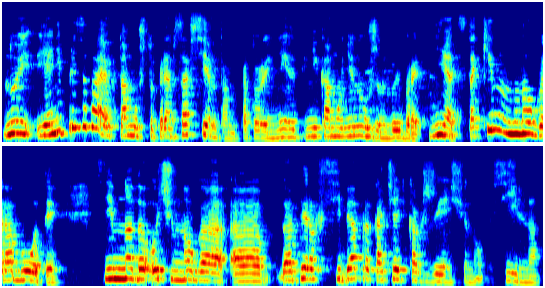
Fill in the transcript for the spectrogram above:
ну, я не призываю к тому, что прям совсем там, который ни, никому не нужен выбрать. Нет, с таким много работы. С ним надо очень много, э, во-первых, себя прокачать как женщину сильно.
